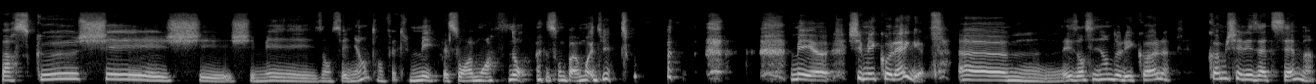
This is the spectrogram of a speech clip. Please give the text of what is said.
parce que chez, chez, chez, mes enseignantes, en fait, mais elles sont à moi. Non, elles ne sont pas à moi du tout. mais euh, chez mes collègues, euh, les enseignantes de l'école, comme chez les ADSEM,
